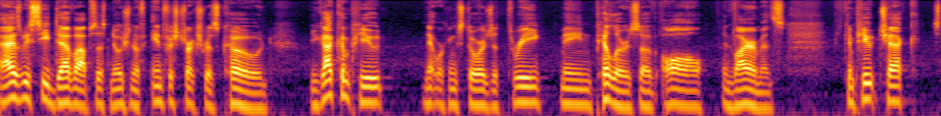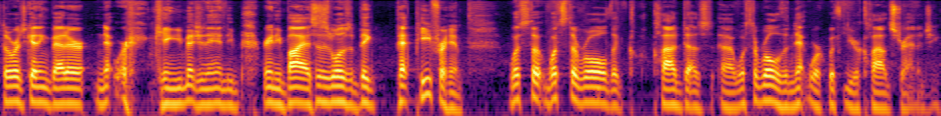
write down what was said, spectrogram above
as we see DevOps, this notion of infrastructure as code, you got compute, networking, storage, the three main pillars of all environments. Compute, check, storage getting better, networking, you mentioned Andy, Randy Bias, this was a big pet peeve for him. What's the, what's the role that cloud does, uh, what's the role of the network with your cloud strategy?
